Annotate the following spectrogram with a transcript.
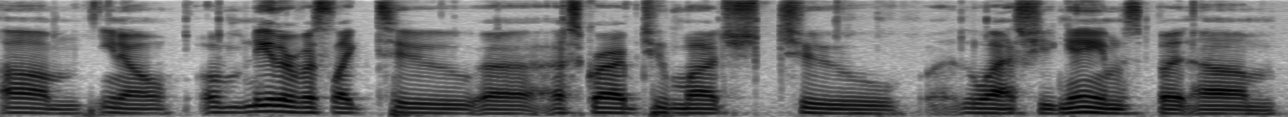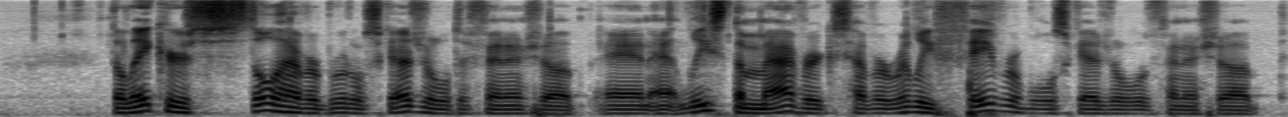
Um, you know, um, neither of us like to uh, ascribe too much to uh, the last few games, but um, the Lakers still have a brutal schedule to finish up, and at least the Mavericks have a really favorable schedule to finish up.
